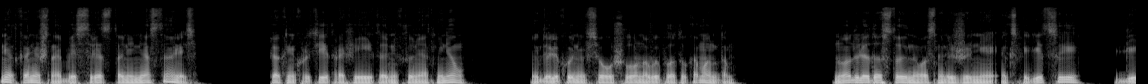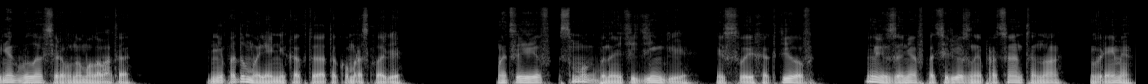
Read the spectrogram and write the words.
Нет, конечно, без средств они не остались. Как ни крути, трофеи-то никто не отменял, и далеко не все ушло на выплату командам. Но для достойного снаряжения экспедиции денег было все равно маловато. Не подумали они как-то о таком раскладе. Матвеев смог бы найти деньги из своих активов или заняв под серьезные проценты, но время...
